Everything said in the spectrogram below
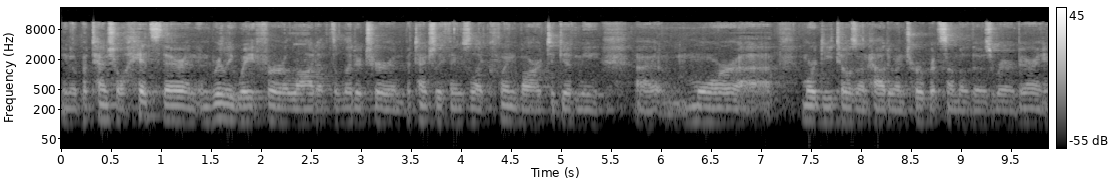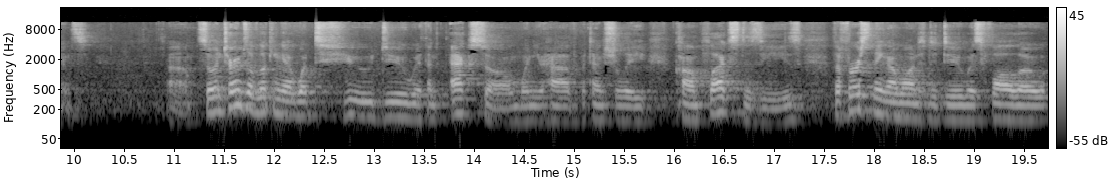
you know, potential hits there and, and, really wait for a lot of the literature and potentially things like ClinVar to give me uh, more, uh, more details on how to interpret some of those rare variants. Um, so in terms of looking at what to do with an exome when you have potentially complex disease, the first thing I wanted to do was follow,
